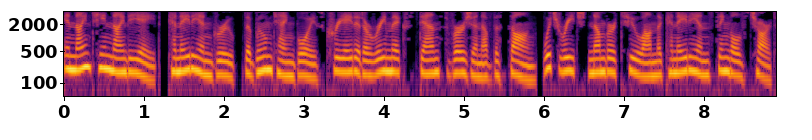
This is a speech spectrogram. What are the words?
In 1998, Canadian group The Boomtang Boys created a remixed dance version of the song, which reached number 2 on the Canadian singles chart.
